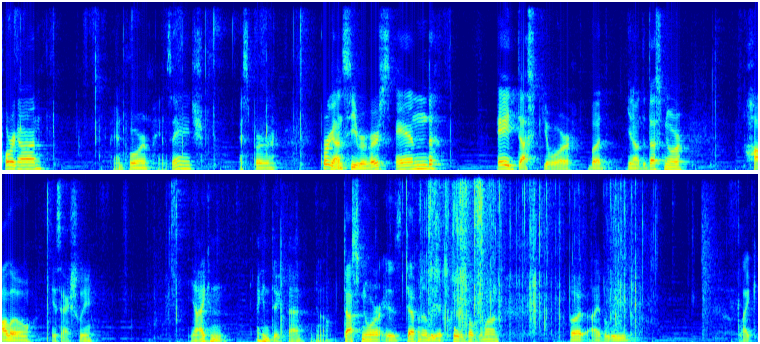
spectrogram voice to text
Porygon, Panpour, Pansage, Esper, Porygon-Z Reverse, and a Dusknoir. But, you know, the Dusknoir Holo is actually, yeah, I can, I can dig that, you know. Dusknoir is definitely a cool Pokemon but I believe like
